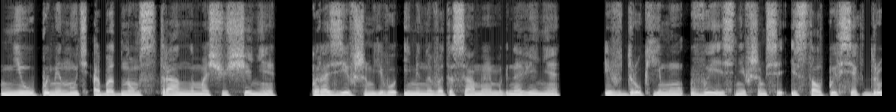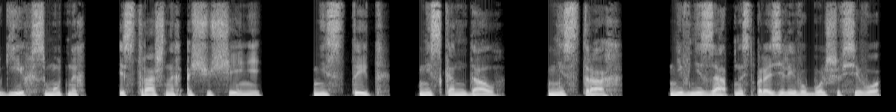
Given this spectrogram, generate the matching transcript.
не упомянуть об одном странном ощущении, поразившем его именно в это самое мгновение и вдруг ему выяснившимся из толпы всех других смутных и страшных ощущений. Ни стыд, ни скандал, ни страх, ни внезапность поразили его больше всего,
